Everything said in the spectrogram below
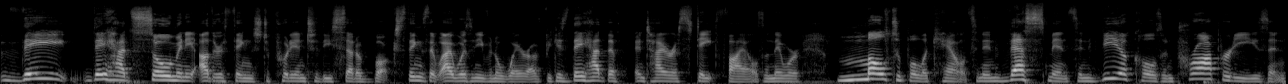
they they had so many other things to put into these set of books things that i wasn't even aware of because they had the entire estate files and there were multiple accounts and investments and vehicles and properties and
